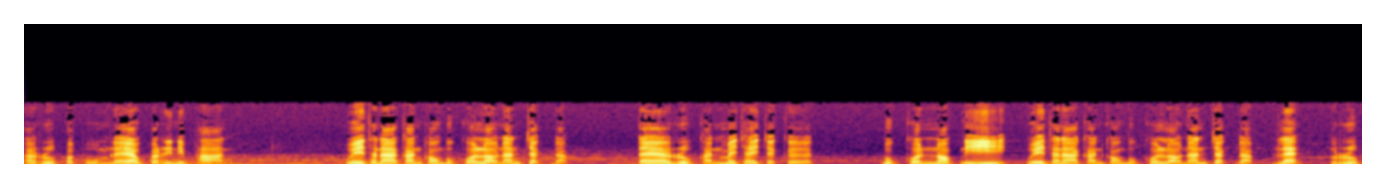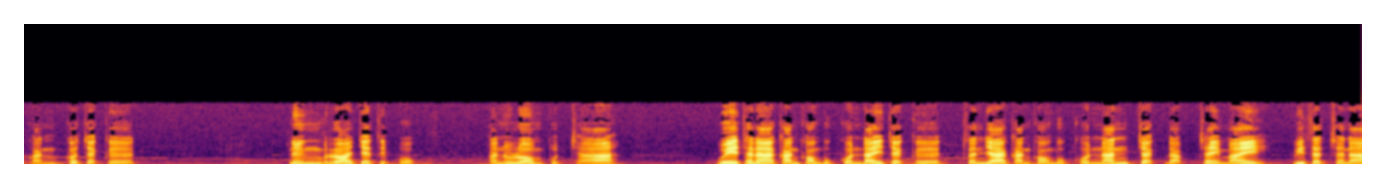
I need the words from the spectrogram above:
อรูปประภูมิแล้วปรินิพาน เวทนาขันของบุคคลเหล่านั้นจักดับ แต่รูปขันไม่ใช่จะเกิด บุคคลนอกนี้ เวทนาขันของบุคคลเหล่านั้นจักดับ และรูปขันก็จะเกิด 176 อนุโลมปุจฉา เวทนาขันของบุคคลใดจะเกิด สัญญาขันของบุคคลนั้นจักดับใช่ไหม วิสัชนา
